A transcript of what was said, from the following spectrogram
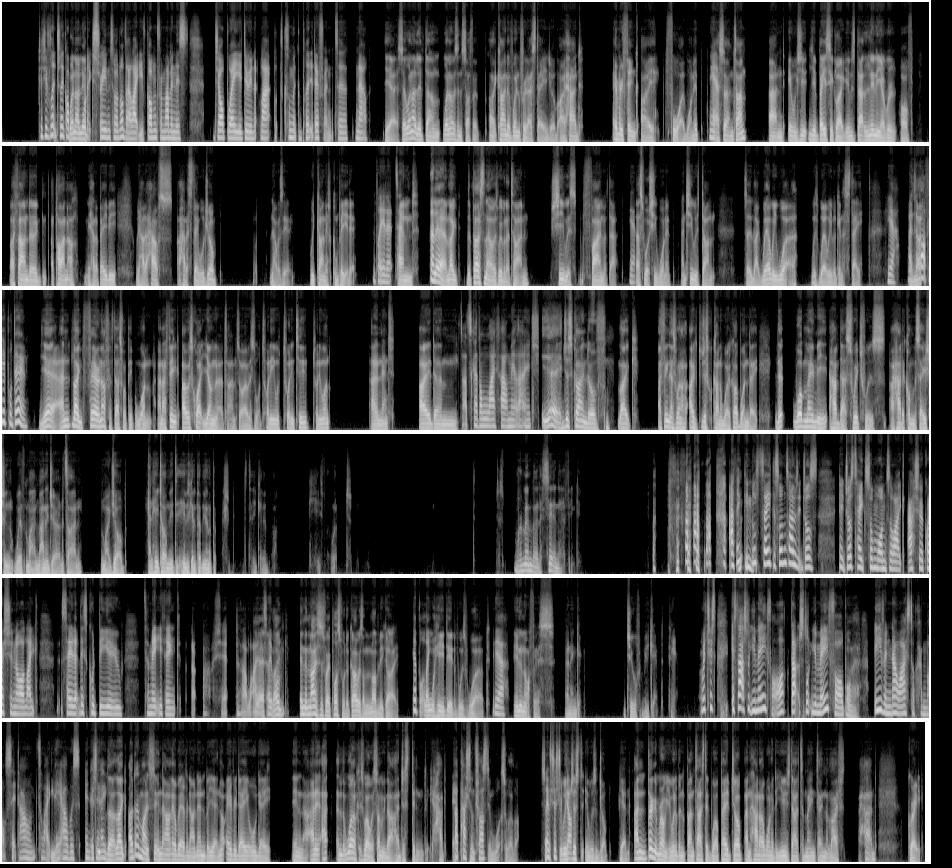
Because you've literally gone from one extreme to another. Like you've gone from having this job where you're doing like something completely different to now. Yeah. So when I lived down, when I was in Suffolk, I kind of went through that stage of I had everything I thought I wanted at a certain time, and it was you, you basic like it was that linear route of I found a, a partner, we had a baby, we had a house, I had a stable job. and That was it. We kind of completed it. Completed it. And, And yeah, like the person I was with at the time, she was fine with that. Yeah. That's what she wanted. And she was done. So like where we were was where we were gonna stay. Yeah. A that- of people do. yeah, and like fair enough if that's what people want. And I think I was quite young at the time. So I was what, 20, 22, 21. And I'd um That scared the life out of me at that age. yeah, it just kind of like I think that's when I, I just kind of woke up one day. That what made me have that switch was I had a conversation with my manager at the time, my job, and he told me that he was going to put me on a progression to take over his work. Remember sitting there thinking. I think it does say sometimes it does it does take someone to like ask you a question or like say that this could be you to make you think, oh, oh shit, is that I Yeah, like in the nicest way possible. The guy was a lovely guy. Yeah, but like All he did was work yeah. in an office and then get chill for the weekend. Which is if that's what you're made for, that's what you're made for. But Yeah. even now I still cannot sit down for like eight hours in a It's day. that, like I don't mind sitting down a little bit every now and then, but yeah, not every day, all day, in and out. And it, I, and the work as well was something that I just didn't have A passion for. interest in whatsoever. So it was just it a was job. just it was a job. Yeah, and don't get me wrong, it would have been a fantastic, well paid job. And had I wanted to use that to maintain the life I had, great,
